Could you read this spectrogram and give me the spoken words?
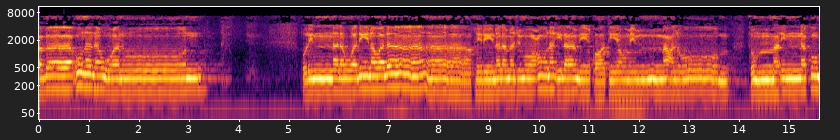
آباؤنا الأولون قل إن الأولين والآخرين لمجموعون إلى ميقات يوم معلوم. ثم إنكم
